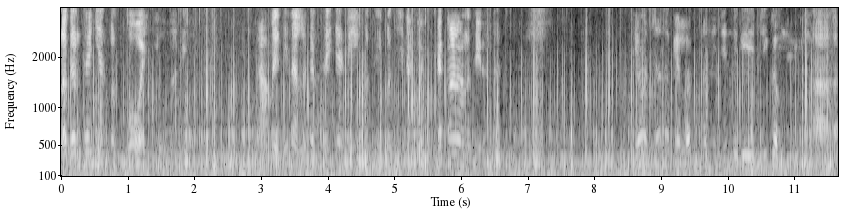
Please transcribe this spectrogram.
લગ્ન થઈ ગયા ને પછી ખોવાઈ ગયું માથી આમે જેના લગ્ન થઈ જાય ને એ પછી પછી એના કોઈ ઠેકાણા નથી રહેતા. કહેવત છે ને કે લગ્નની જિંદગી ચીગમ જેવી હા.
